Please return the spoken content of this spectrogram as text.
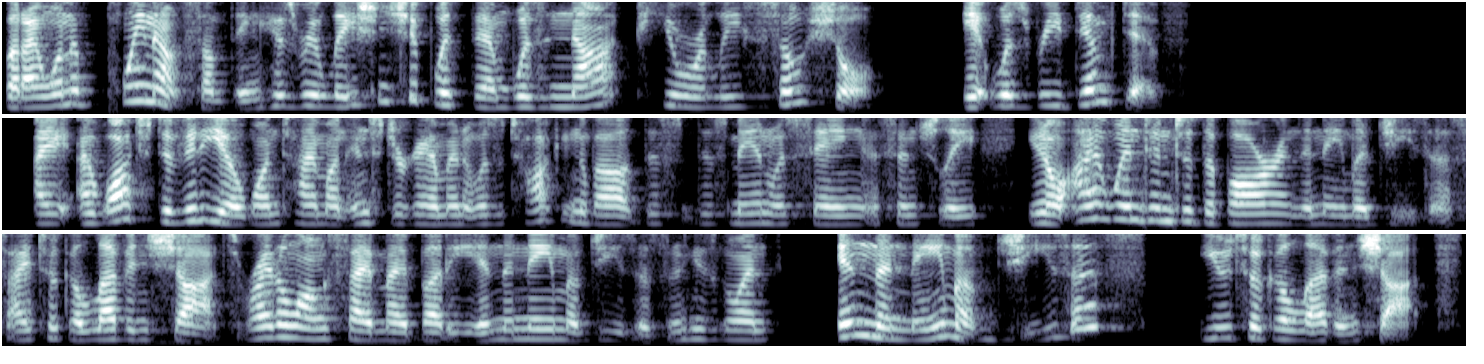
But I want to point out something. His relationship with them was not purely social, it was redemptive. I, I watched a video one time on Instagram and it was talking about this this man was saying essentially, you know, I went into the bar in the name of Jesus. I took 11 shots right alongside my buddy in the name of Jesus. And he's going, "In the name of Jesus? You took 11 shots."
